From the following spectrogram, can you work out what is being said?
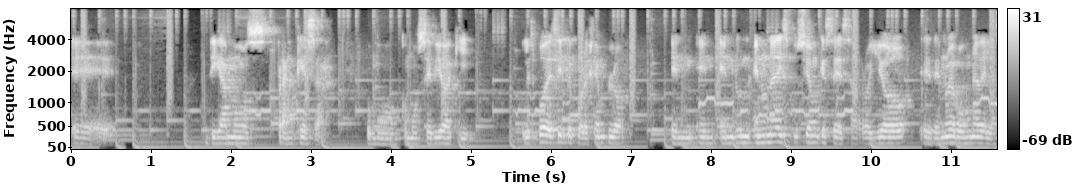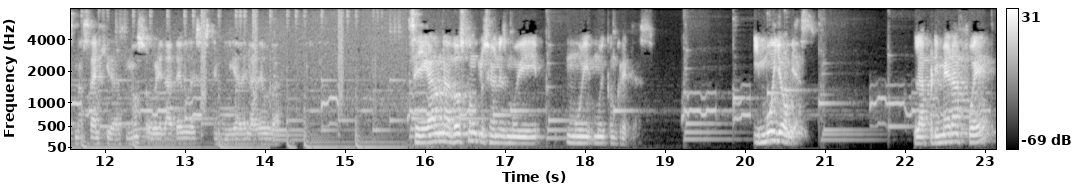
eh, digamos, franqueza, como, como se vio aquí. Les puedo decir que, por ejemplo, en, en, una discusión que se desarrolló, eh, de nuevo, una de las más álgidas, ¿no? sobre la deuda y sostenibilidad de la deuda, se llegaron a dos conclusiones muy, muy, muy concretas y muy obvias. La primera fue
